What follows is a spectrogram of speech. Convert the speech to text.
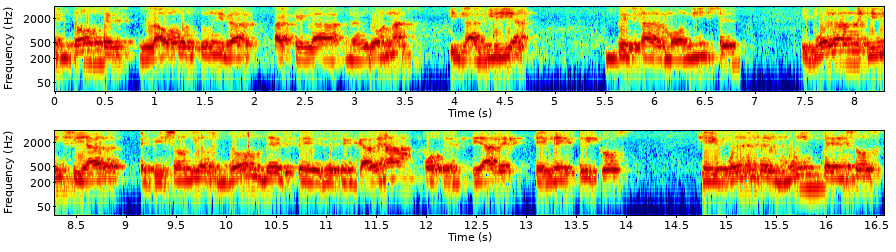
entonces la oportunidad a que las neuronas y la glía desarmonicen y puedan iniciar episodios donde se desencadenan potenciales eléctricos que pueden ser muy intensos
